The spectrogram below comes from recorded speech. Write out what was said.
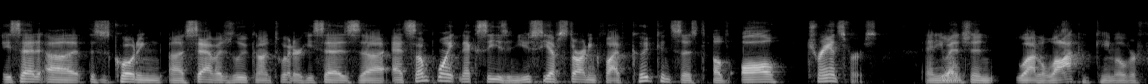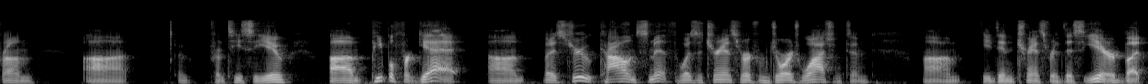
he said, uh, "This is quoting uh, Savage Luke on Twitter. He says, uh, at some point next season, UCF starting five could consist of all transfers." And he mentioned Juan Locke, who came over from uh, from TCU. Um, people forget um, but it's true. Collin Smith was a transfer from George Washington. Um, he didn't transfer this year, but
